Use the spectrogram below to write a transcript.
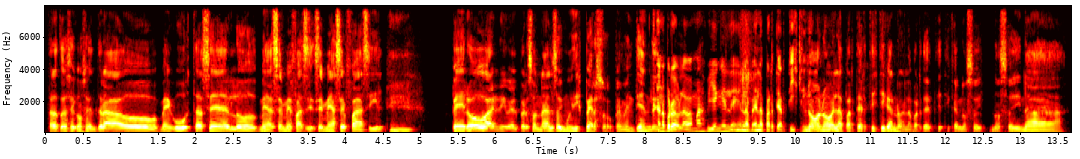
trato de ser concentrado, me gusta hacerlo, me, se, me fácil- se me hace fácil, Mm. pero a nivel personal soy muy disperso, pues, ¿me entiendes? Ah, no, pero hablaba más bien en, en la, en la parte artística. No, no, en la parte artística no, en la parte artística no soy, no soy nada,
